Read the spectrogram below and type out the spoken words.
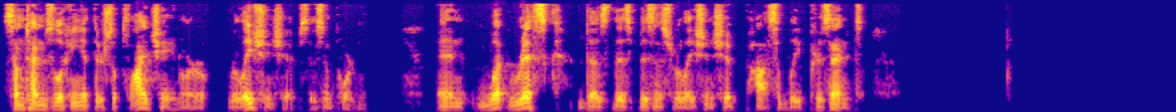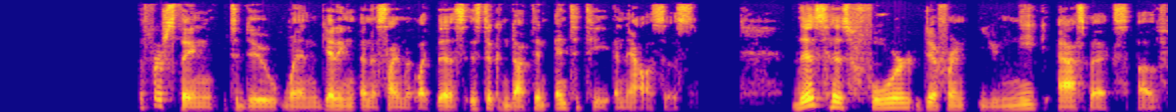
Sometimes looking at their supply chain or relationships is important. And what risk does this business relationship possibly present? The first thing to do when getting an assignment like this is to conduct an entity analysis. This has four different unique aspects of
